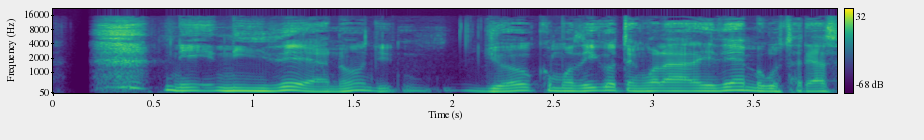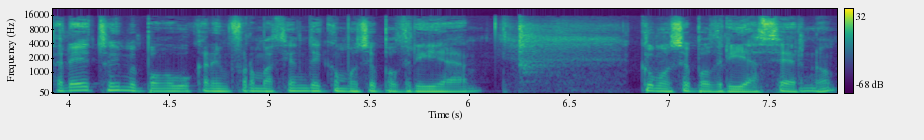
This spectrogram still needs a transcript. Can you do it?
ni, ni, idea, ¿no? Yo, como digo, tengo la idea, me gustaría hacer esto y me pongo a buscar información de cómo se podría cómo se podría hacer, ¿no?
